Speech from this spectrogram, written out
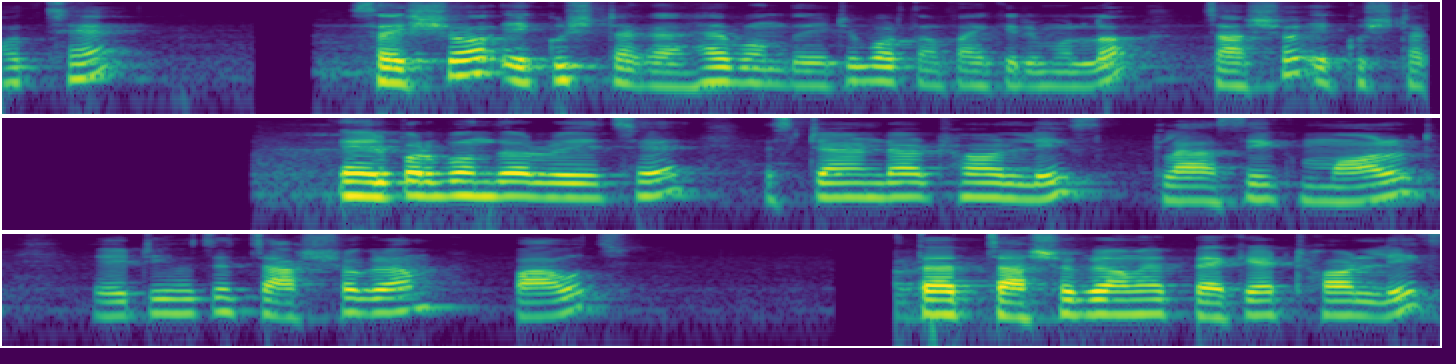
হচ্ছে চারশো একুশ টাকা। হ্যাঁ বন্ধু এটি বর্তমান পাইকারি মূল্য চারশো একুশ টাকা। এরপর বন্ধু রয়েছে স্ট্যান্ডার্ড হরলিক্স ক্লাসিক মল্ট, এটি হচ্ছে চারশো গ্রাম পাউচ, অর্থাৎ চারশো গ্রামের প্যাকেট হরলিক্স।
